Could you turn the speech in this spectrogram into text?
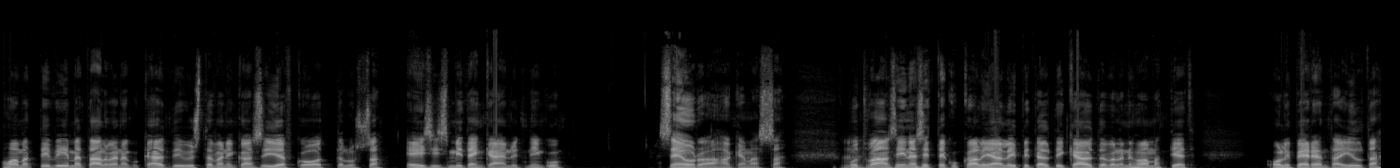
huomattiin viime talvena, kun käytiin ystäväni kanssa IFK-ottelussa, ei siis mitenkään nyt niinku seuraa hakemassa, Mm. mutta vaan siinä sitten, kun kaljaa lipiteltiin käytävällä, niin huomattiin, että oli perjantai-ilta,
